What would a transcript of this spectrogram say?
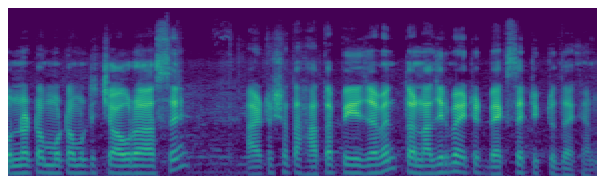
অন্যটা মোটামুটি চওড়া আছে। আর এটার সাথে হাতা পেয়ে যাবেন। তো নাজির ভাই এটার ব্যাক সাইড একটু দেখেন।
